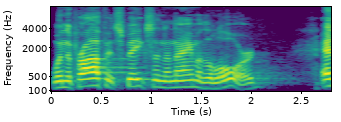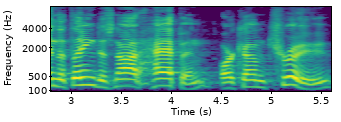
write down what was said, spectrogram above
When the prophet speaks in the name of the Lord, and the thing does not happen or come true,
